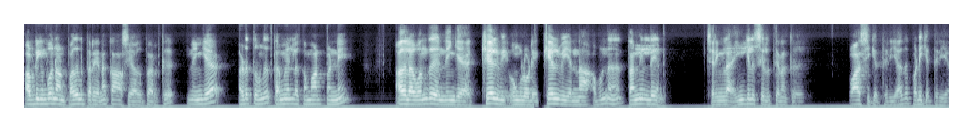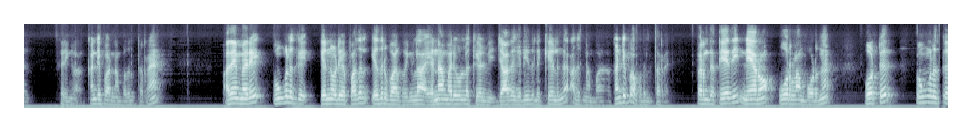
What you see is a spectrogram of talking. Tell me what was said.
அப்படிங்கும்போது நான் பதில் தர எனக்கு ஆசையாக தான் இருக்குது நீங்கள் அடுத்து வந்து தமிழில் கமெண்ட் பண்ணி அதில் வந்து நீங்கள் கேள்வி உங்களுடைய கேள்வி என்ன அப்படின்னு தமிழ்லே சரிங்களா? இங்கிலீஷ் எழுத்து எனக்கு வாசிக்க தெரியாது படிக்க தெரியாது சரிங்களா? கண்டிப்பாக நான் பதில் தர்றேன். அதே மாதிரி உங்களுக்கு என்னுடைய பதில் எதிர்பார்க்குறீங்களா? என்ன மாதிரி உள்ள கேள்வி? ஜாதக ரீதியில் கேளுங்க அதுக்கு நான் கண்டிப்பாக பதில் தர்றேன். பிறந்த தேதி நேரம் ஊரெலாம் போடுங்க. போட்டு உங்களுக்கு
